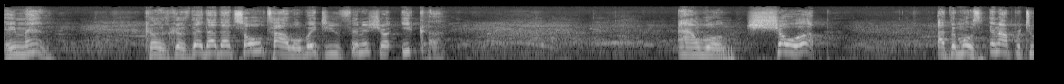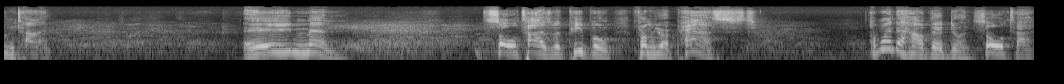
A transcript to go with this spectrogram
Amen. Because that, that, that soul tie will wait till you finish your Ika and will show up at the most inopportune time. Amen. Soul ties with people from your past. I wonder how they're doing. Soul tie.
